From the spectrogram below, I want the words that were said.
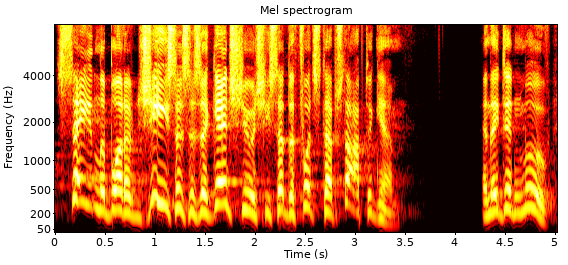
Satan, the blood of Jesus is against you. And she said, The footsteps stopped again and they didn't move.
